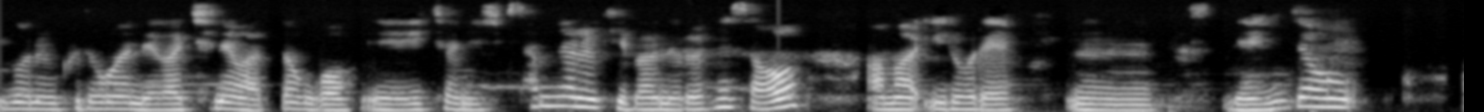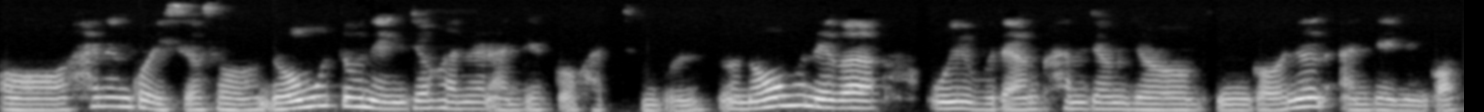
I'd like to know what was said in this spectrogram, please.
이거는 그동안 내가 지내왔던 거, 예, 2023년을 기반으로 해서 아마 1월에, 음, 냉정, 어, 하는 거 있어서 너무 또 냉정하면 안 될 것 같은 분, 또 너무 내가 우유부단 감정적인 거는 안 되는 거,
